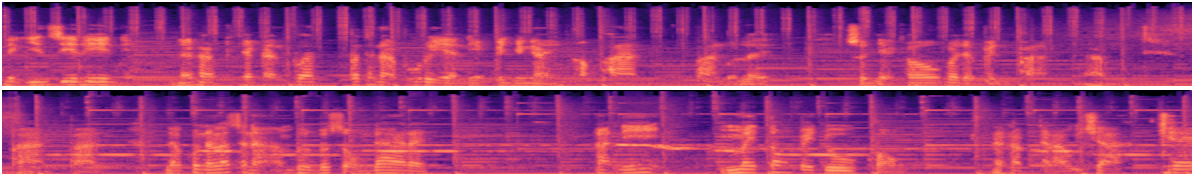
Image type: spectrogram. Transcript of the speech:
เด็กยินซีรีส์เนี่ยนะครับจากการพัฒนาผู้เรียนนี่เป็นยังไงเขาผ่านผ่านหมดเลย ส่วนใหญ่เขาก็จะเป็นผ่านนะครับผ่านผ่าน แล้วคุณลักษณะอำเภอประสงค์ได้อะไรอันนี้ไม่ต้องไปดูของนะครับแต่ละวิชาแค่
